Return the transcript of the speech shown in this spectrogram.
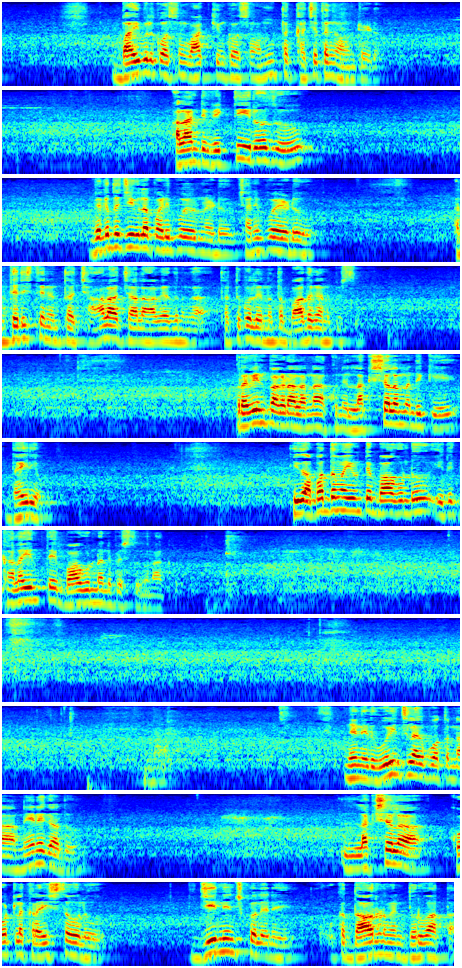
బైబిల్ కోసం వాక్యం కోసం అంత ఖచ్చితంగా ఉంటాడు. అలాంటి వ్యక్తి ఈరోజు విగత జీవిలో పడిపోయి ఉన్నాడు చనిపోయాడు అని తెలిస్తే ఎంత చాలా చాలా ఆవేదనగా తట్టుకోలేనంత బాధగా అనిపిస్తుంది. ప్రవీణ్ పగడాలన్న కొన్ని లక్షల మందికి ధైర్యం. ఇది అబద్ధమై ఉంటే బాగుండు ఇది కలయితే బాగుండు అనిపిస్తుంది నాకు. నేను ఇది ఊహించలేకపోతున్నా నేనే కాదు. లక్షల కోట్ల క్రైస్తవులు జీర్ణించుకోలేని ఒక దారుణమైన దుర్వార్త.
